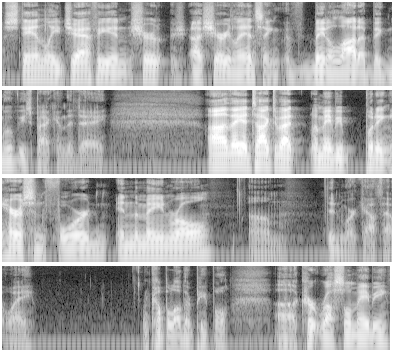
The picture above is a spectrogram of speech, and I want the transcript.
Stanley Jaffe and Sher- uh, Sherry Lansing, made a lot of big movies back in the day. Uh, they had talked about maybe putting Harrison Ford in the main role. Um, didn't work out that way. A couple other people, uh, Kurt Russell maybe.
